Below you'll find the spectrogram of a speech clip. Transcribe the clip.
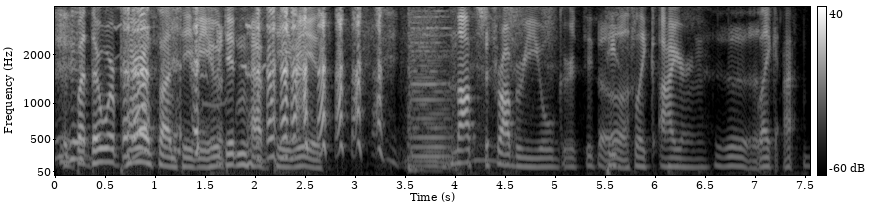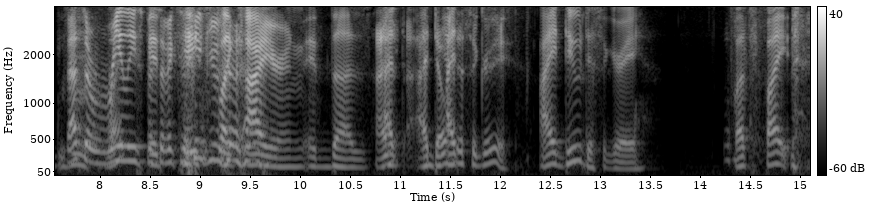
But there were parents on TV who didn't have TVs. Not strawberry yogurt. It tastes Ugh. like iron. Like I, That's a what? really It specific thing. tastes like iron. It does. I, I don't I- disagree. I do disagree. Let's fight.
